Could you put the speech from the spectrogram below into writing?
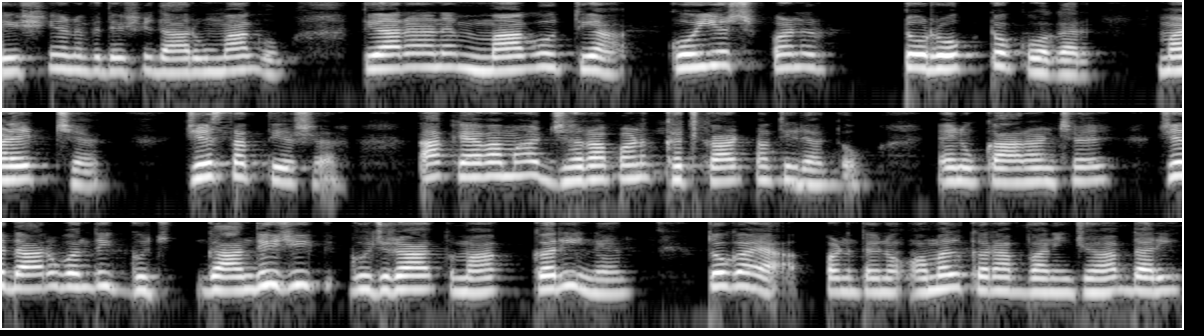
દેશી અને વિદેશી દારૂ માગો, ત્યારે અને માગો ત્યાં કોઈ જ પણ તો રોકટોક વગર મળે જ છે, જે સત્ય છે. આ કહેવામાં જરા પણ ખચકાટ નથી રહેતો. એનું કારણ છે, જે દારૂબંધી ગાંધીજી ગુજરાતમાં કરીને તો ગયા, પણ તેનો અમલ કરાવવાની જવાબદારી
